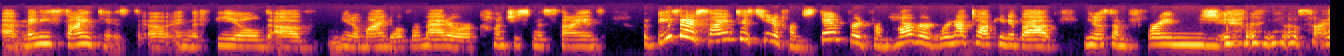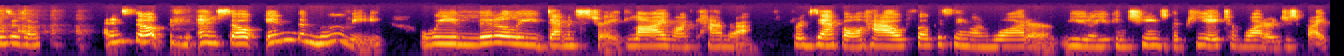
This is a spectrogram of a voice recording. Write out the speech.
uh, many scientists uh, in the field of, you know, mind over matter or consciousness science. But these are scientists, you know, from Stanford, from Harvard. We're not talking about, you know, some fringe, you know, science or something. And so, and so in the movie, we literally demonstrate live on camera for example, how focusing on water, you know, you can change the pH of water just by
